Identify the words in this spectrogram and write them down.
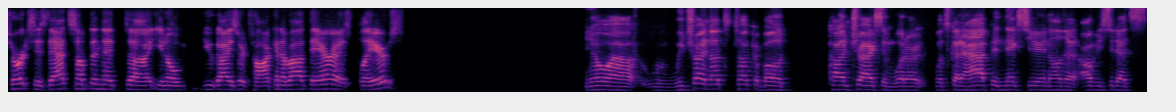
Turks, is that something that uh, you know you guys are talking about there as players? You know, uh, we try not to talk about contracts and what are what's gonna happen next year and all that. Obviously, that's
